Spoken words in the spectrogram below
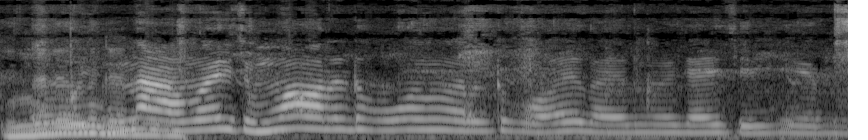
ഇന്നലെ ഇന്ന് ചുമ്മാ പറഞ്ഞിട്ട് പോവാന്ന് പറഞ്ഞിട്ട് പോയതായിരുന്നു വിചാരിച്ചിരിക്കുന്നു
